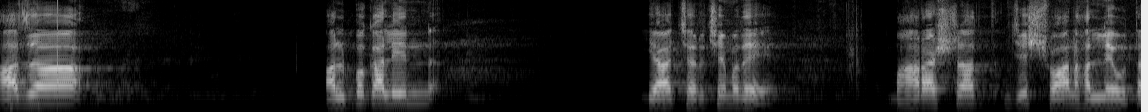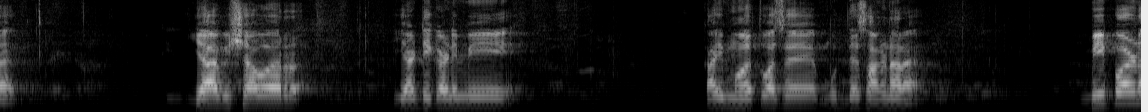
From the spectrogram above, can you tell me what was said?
आज अल्पकालीन या चर्चेमध्ये महाराष्ट्रात जे श्वान हल्ले होत आहेत या विषयावर या ठिकाणी मी काही महत्त्वाचे मुद्दे सांगणार आहे. मी पण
